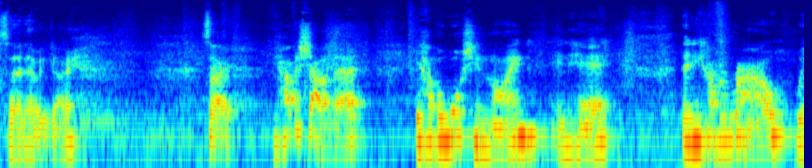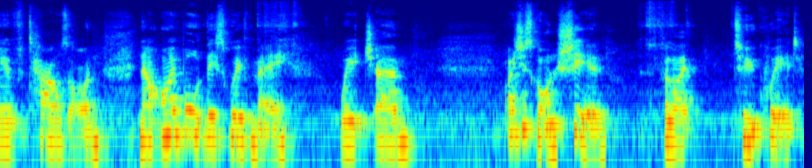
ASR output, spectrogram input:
So there we go. So you have a shower there, you have a washing line in here, then you have a row with towels on. Now I bought this with me, which um, I just got on Shein for like two quid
